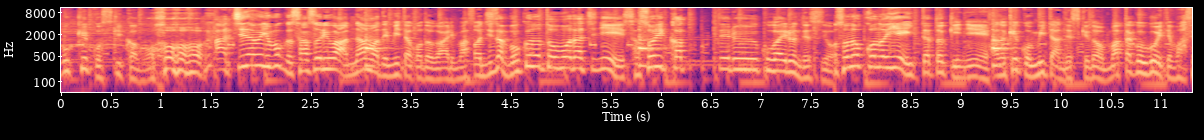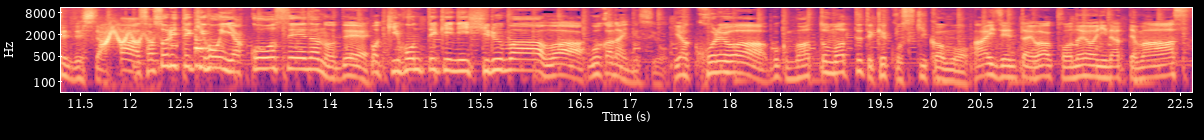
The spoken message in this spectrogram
僕結構好きかも。あ、ちなみに僕、サソリは生で見たことがあります。実は僕の友達にサソリ飼ってる子がいるんですよ。その子の家行った時に、あの結構見たんですけど、全く動いてませんでした。あ、サソリって基本夜行性なので、まあ、基本的に昼間は動かないんですよ。いや、これは僕まとまってて結構好きかも。はい、全体はこのようになってます。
